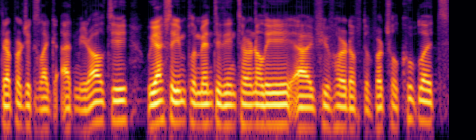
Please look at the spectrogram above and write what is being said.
There are projects like Admiralty. We actually implemented internally, uh, if you've heard of the virtual kubelet,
